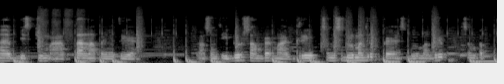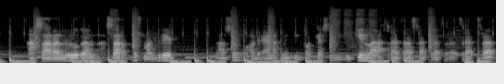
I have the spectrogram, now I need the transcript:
habis jumatan apa itu ya. Langsung tidur sampai maghrib. Sampai sebelum maghrib kayak sebelum maghrib sempet asaran dulu kan asar terus maghrib. Langsung oh ada enak nih bikin podcast nih bikin lah seret seret seret seret seret seret, seret.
